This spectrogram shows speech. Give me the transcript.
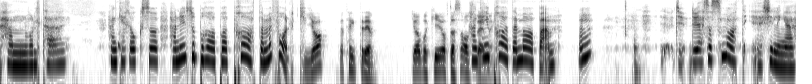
han Voltaire. Han kanske också, han är ju så bra på att prata med folk. Ja, jag tänkte det. Jag brukar ju oftast Han avslöja kan ju mig. prata med apan. Mm. Du, du är så smart, eh, Killinga.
